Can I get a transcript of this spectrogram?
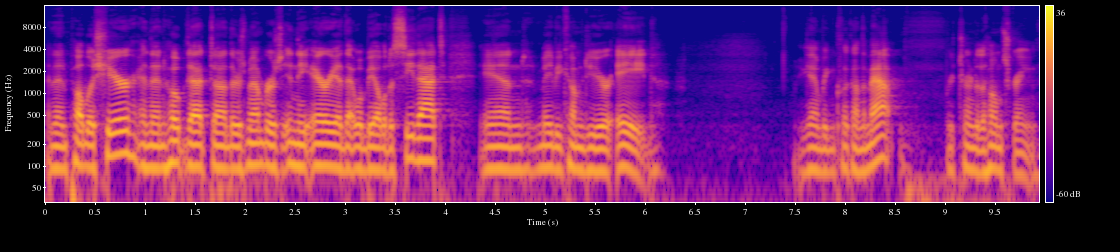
and then publish here, and then hope that uh, there's members in the area that will be able to see that and maybe come to your aid. Again, we can click on the map, return to the home screen.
